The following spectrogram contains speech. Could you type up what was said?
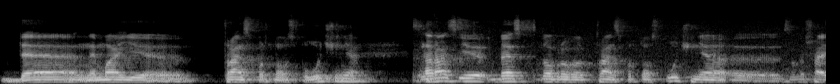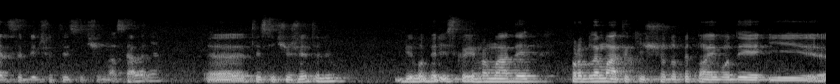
де немає транспортного сполучення. Наразі без доброго транспортного сполучення залишається більше тисячі населення, тисячі жителів Білоберізької громади. Проблематики щодо питної води і е,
